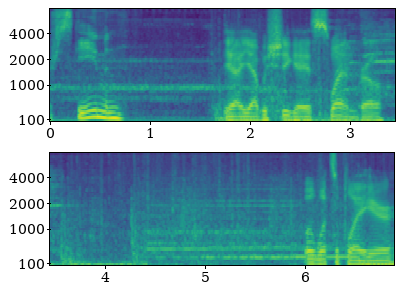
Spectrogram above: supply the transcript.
They're scheming. Yeah, Yabushige is sweating, bro. Well, what's the play here?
